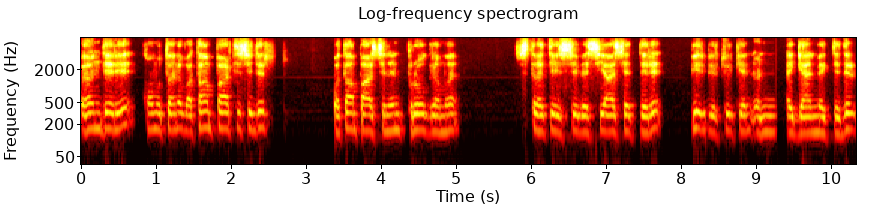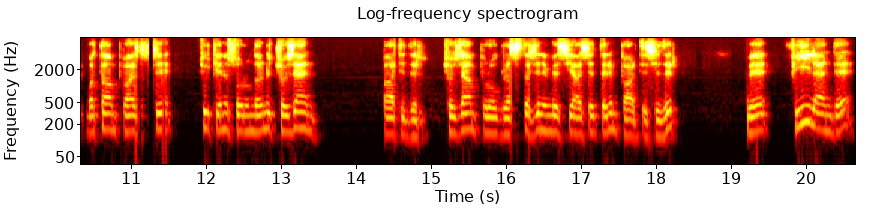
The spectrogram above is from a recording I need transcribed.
önderi komutanı Vatan Partisi'dir. Vatan Partisi'nin programı, stratejisi ve siyasetleri bir bir Türkiye'nin önüne gelmektedir. Vatan Partisi Türkiye'nin sorunlarını çözen partidir. Çözen program, stratejinin ve siyasetlerin partisidir. Ve fiilen de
